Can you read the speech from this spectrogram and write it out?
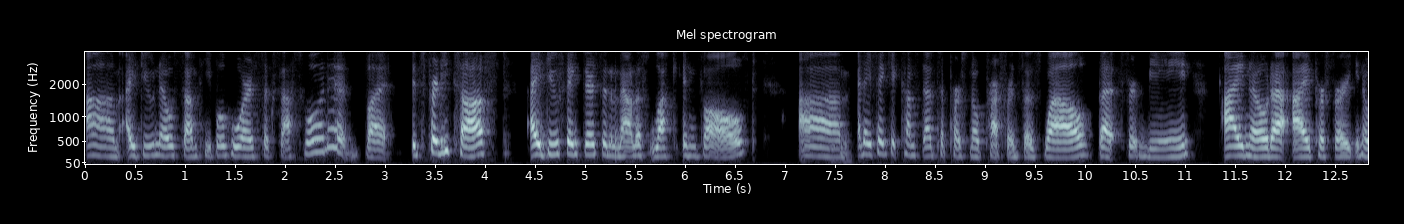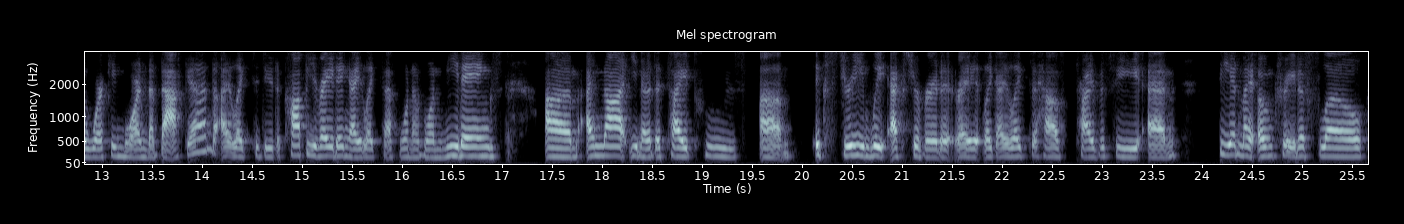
um, I do know some people who are successful in it, but it's pretty tough. I do think there's an amount of luck involved. Um, and I think it comes down to personal preference as well. But for me, I know that I prefer, you know, working more on the back end. I like to do the copywriting. I like to have one-on-one meetings. Um, I'm not, you know, the type who's um, extremely extroverted, right? Like I like to have privacy and be in my own creative flow.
